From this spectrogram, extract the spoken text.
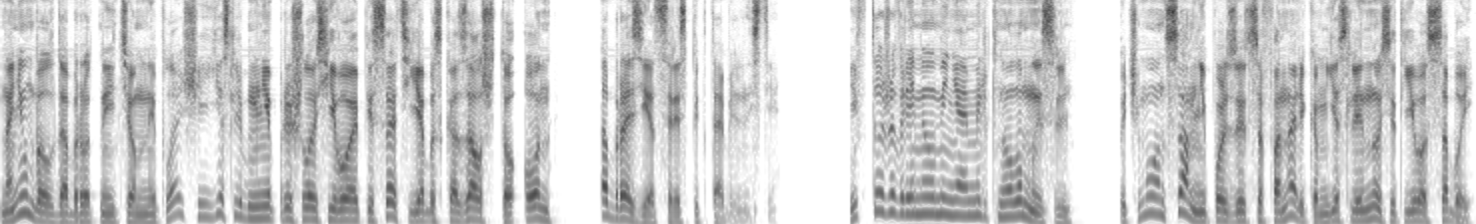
На нем был добротный темный плащ, и если бы мне пришлось его описать, я бы сказал, что он — образец респектабельности. И в то же время у меня мелькнула мысль, почему он сам не пользуется фонариком, если носит его с собой?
